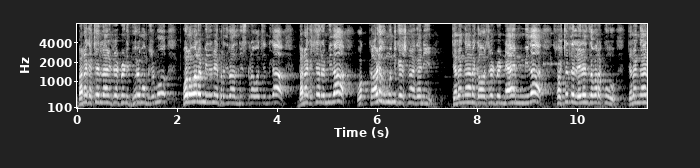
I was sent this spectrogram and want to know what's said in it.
బనకచర్ల అనేటటువంటి దూరం అంశము పోలవరం మీదనే ప్రతిపాదన తీసుకురావాల్సిందిగా బనకచర్ల మీద ఒక్క అడుగు ముందుకేసినా కానీ తెలంగాణ కావాల్సినటువంటి న్యాయం మీద స్పష్టత లేనంత వరకు తెలంగాణ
